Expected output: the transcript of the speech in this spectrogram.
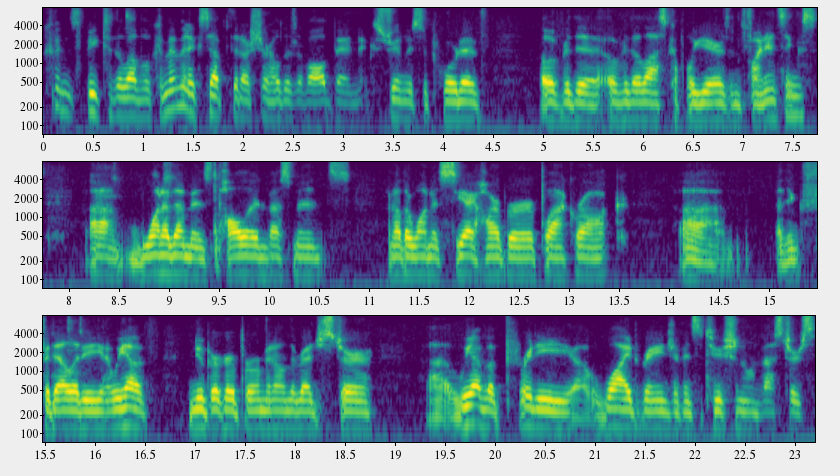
couldn't speak to the level of commitment, except that our shareholders have all been extremely supportive over the over the last couple of years in financings. Um, one of them is Pala Investments. Another one is CI Harbour, BlackRock. Um, I think Fidelity. You know, we have Neuberger Berman on the register. Uh, we have a pretty uh, wide range of institutional investors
